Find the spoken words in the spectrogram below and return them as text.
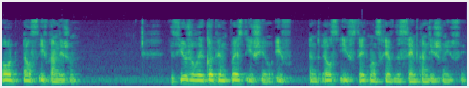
or else if condition. It's usually a copy and paste issue if and else if statements have the same condition you see.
